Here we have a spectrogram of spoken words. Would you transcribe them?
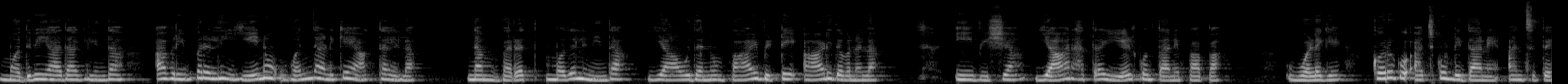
ಮದುವೆಯಾದಾಗಲಿಂದ ಅವರಿಬ್ಬರಲ್ಲಿ ಏನೋ ಹೊಂದಾಣಿಕೆ ಆಗ್ತಾ ಇಲ್ಲ. ನಮ್ಮ ಭರತ್ ಮೊದಲಿನಿಂದ ಯಾವುದನ್ನು ಬಾಯಿ ಬಿಟ್ಟೇ ಆಡಿದವನಲ್ಲ. ಈ ವಿಷಯ ಯಾರ ಹತ್ರ ಹೇಳ್ಕೊತಾನೆ ಪಾಪ. ಒಳಗೆ ಕೊರಗು ಹಚ್ಕೊಂಡಿದ್ದಾನೆ ಅನಿಸುತ್ತೆ.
